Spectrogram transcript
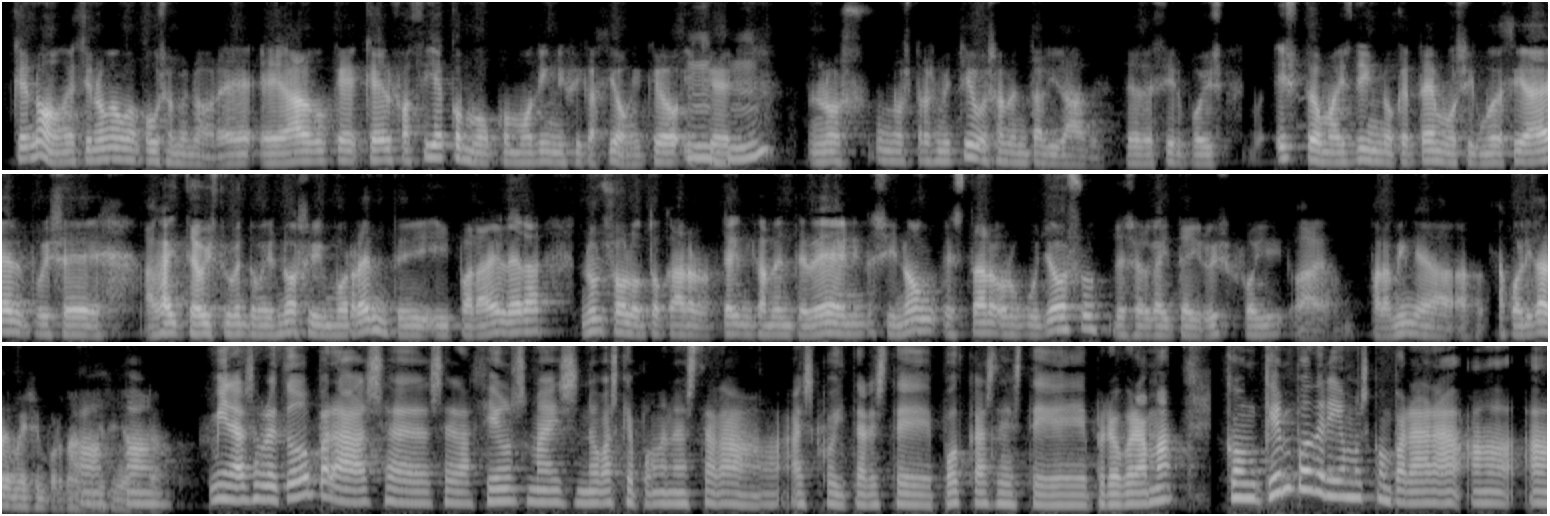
que non, é dicir, non é unha cousa menor, é, é algo que, que el facía como como dignificación e que e que uh -huh. nos nos transmitiu esa mentalidade, é dicir, pois isto é o máis digno que temos e como decía el, pois eh, é, a gaita é o instrumento máis noso e morrente e para el era non só tocar técnicamente ben, senón estar orgulloso de ser gaiteiro. Iso foi, a, para min, é a, a cualidade máis importante que tiña. Mira, sobre todo para as eh, xeracións máis novas que poden estar a, a escoitar este podcast deste programa, con quen poderíamos comparar a, a, a,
